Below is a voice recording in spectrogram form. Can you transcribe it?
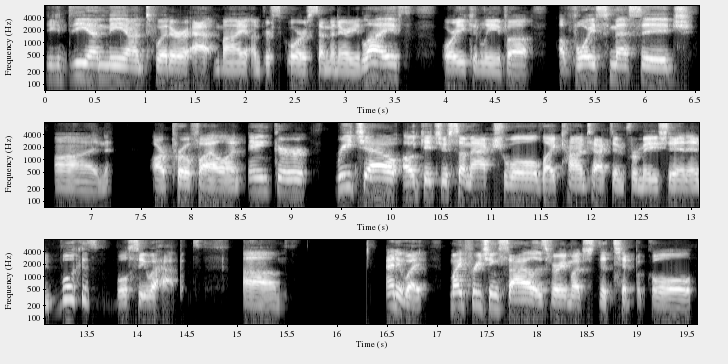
You can DM me on Twitter at my underscore seminary life, or you can leave a, a voice message on our profile on Anchor. Reach out. I'll get you some actual like contact information, and we'll we'll see what happens. Um, Anyway, my preaching style is very much the typical,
